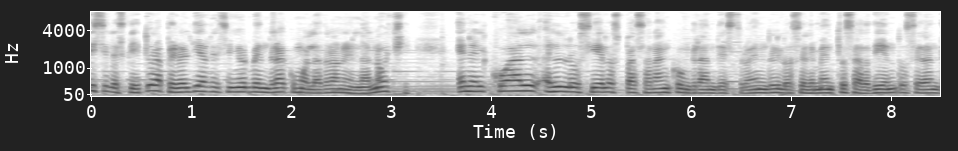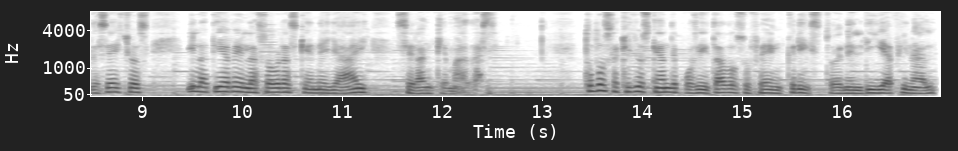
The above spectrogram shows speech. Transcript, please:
Dice la escritura, pero el día del Señor vendrá como ladrón en la noche, en el cual los cielos pasarán con gran estruendo y los elementos ardiendo serán deshechos y la tierra y las obras que en ella hay serán quemadas. Todos aquellos que han depositado su fe en Cristo en el día final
